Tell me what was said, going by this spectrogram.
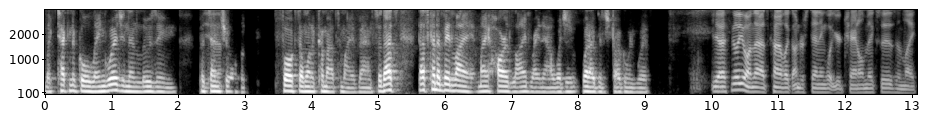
like technical language and then losing potential yeah. folks that want to come out to my event. So that's that's kind of been my my hard line right now, which is what I've been struggling with. Yeah, I feel you on that. It's kind of like understanding what your channel mix is and like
